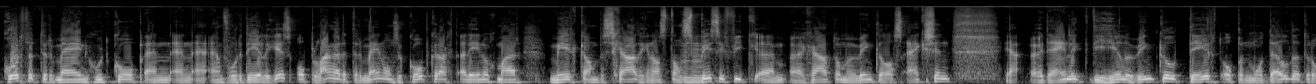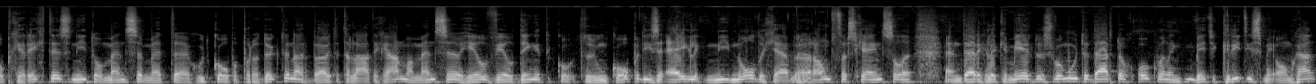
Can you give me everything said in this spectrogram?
korte termijn goedkoop en, en, en voordelig is, op langere termijn onze koopkracht alleen nog maar meer kan beschadigen. Als het dan mhm. specifiek um, gaat om een winkel als Action, ja, uiteindelijk die hele winkel teert op een model dat erop gericht is, niet om mensen met uh, goedkope producten naar buiten te laten gaan, maar mensen heel veel dingen te, te doen kopen die ze eigenlijk niet nodig hebben. Randverschijnselen en dergelijke meer. Dus we moeten daar toch ook wel een beetje kritisch mee omgaan.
